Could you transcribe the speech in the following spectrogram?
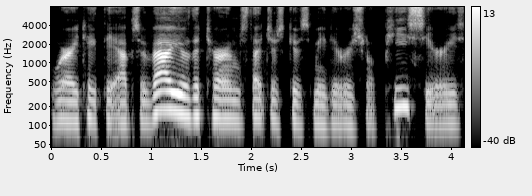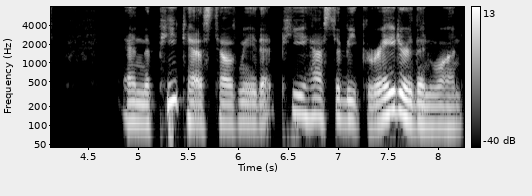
where I take the absolute value of the terms, that just gives me the original p series. And the p-test tells me that p has to be greater than 1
